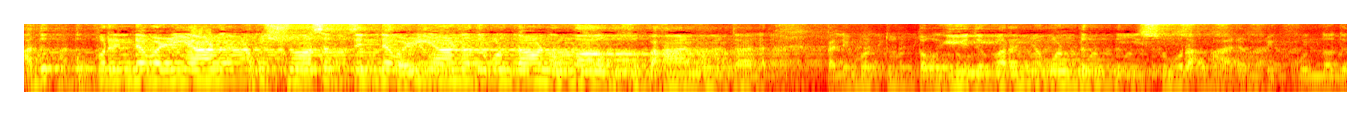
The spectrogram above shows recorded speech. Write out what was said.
അത് കുഫറിന്റെ വഴിയാണ് അവിശ്വാസത്തിന്റെ വഴിയാണ് അതുകൊണ്ടാണ് അള്ളാഹു സുബാനോ താല കലിമത്തു തൗഹീദ് പറഞ്ഞുകൊണ്ട് ഈ സൂറ ആരംഭിക്കുന്നത്.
